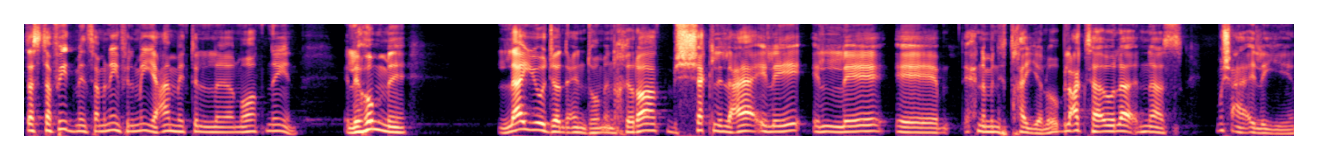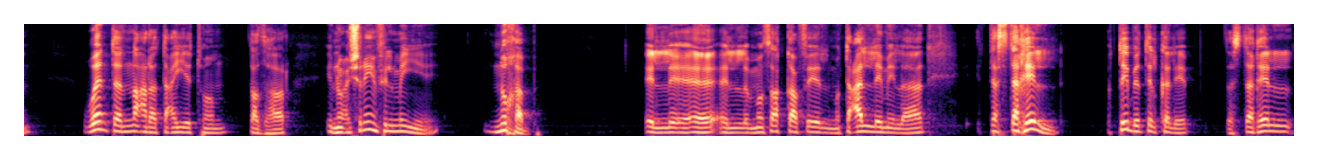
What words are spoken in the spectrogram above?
تستفيد من 80% عامة المواطنين اللي هم لا يوجد عندهم انخراط بالشكل العائلي اللي إيه، إحنا بنتخيله. بالعكس هؤلاء الناس مش عائليين. وين النعرة تاعيتهم تظهر إنه 20% نخب. ال- المثقفة المتعلمة تستغل طيبة القلب تستغل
